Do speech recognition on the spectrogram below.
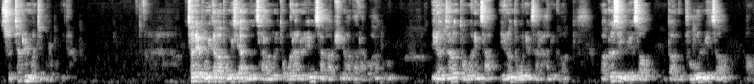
숫자를 먼저 물어봅니다. 전에 보이다가 보이지 않는 사람을 동원하는 행사가 필요하다라고 하고 이런저런 동원 행사, 이런 동원 행사를 하는 것, 어, 그것을 위해서 또한 부흥을 위해서 어,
